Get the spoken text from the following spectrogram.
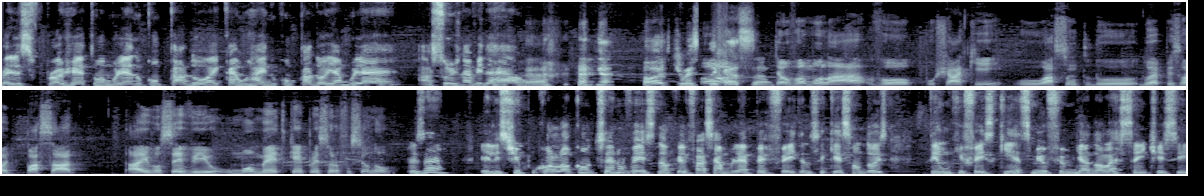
eles projetam uma mulher no computador, aí cai um raio no computador e a mulher surge na vida real. Ótima explicação. Então vamos lá, vou puxar aqui o assunto do, do episódio passado. Aí você viu o momento que a impressora funcionou. Pois é. Eles, tipo, colocam. Você não vê isso, não, que ele fala assim: a mulher é perfeita, não sei o que, são dois. Tem um que fez 500 mil filmes de adolescente, esse,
